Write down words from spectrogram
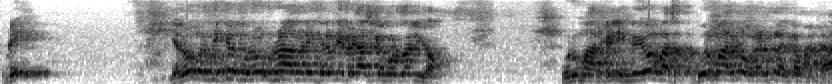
இப்படி ஏதோ ஒரு திக்கில் குரு குருநாதனுடைய திருவடி பிரகாசிக்க போறதோ இல்லையோ? குருமார்கள் எங்கேயோ வாச குருமார்கள் ஒரு இடத்துல இருக்க மாட்டா.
